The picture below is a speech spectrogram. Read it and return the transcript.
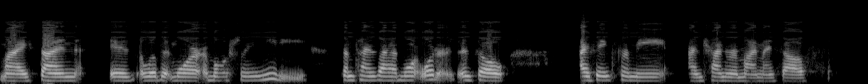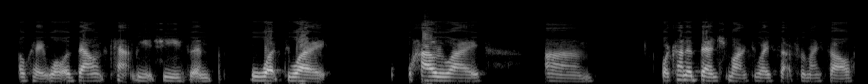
my son is a little bit more emotionally needy. Sometimes I have more orders. And so I think for me, I'm trying to remind myself, okay, well, if balance can't be achieved, then what do I, how do I, um, what kind of benchmark do I set for myself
